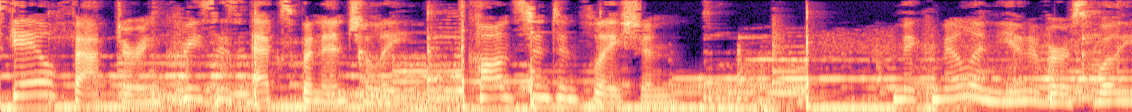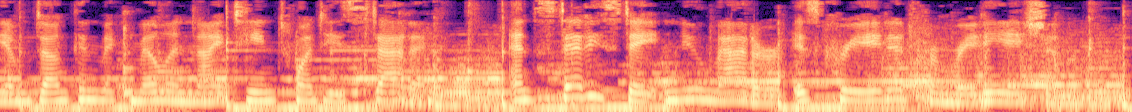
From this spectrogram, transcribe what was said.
Scale factor increases exponentially. Constant inflation. Macmillan Universe William Duncan Macmillan 1920s static and steady state new matter is created from radiation.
